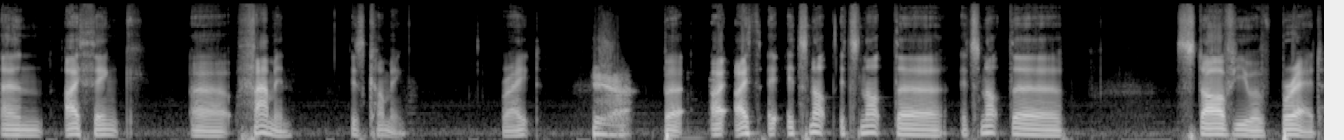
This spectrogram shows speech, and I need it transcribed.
and I think uh, famine is coming, right? Yeah. But I, I, th- it's not, it's not the, it's not the starve you of bread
